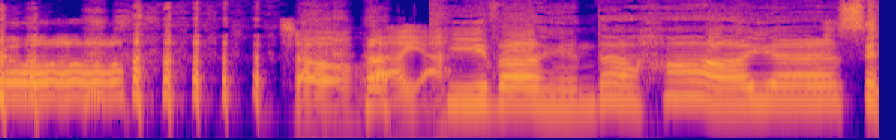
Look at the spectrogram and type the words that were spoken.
so uh, yeah Kiva in the highest.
